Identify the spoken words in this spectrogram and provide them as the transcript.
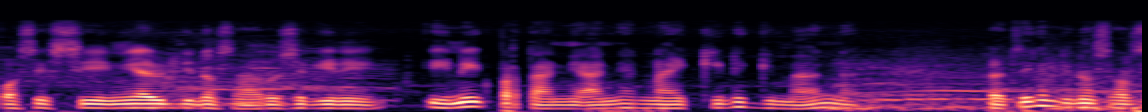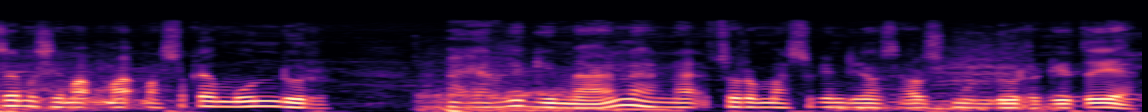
Posisinya dinosaurus segini. Ini pertanyaannya naik ini gimana? Berarti kan dinosaurusnya mesti ma- ma- masuknya mundur. PR-nya gimana nah, suruh masukin dinosaurus mundur gitu ya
